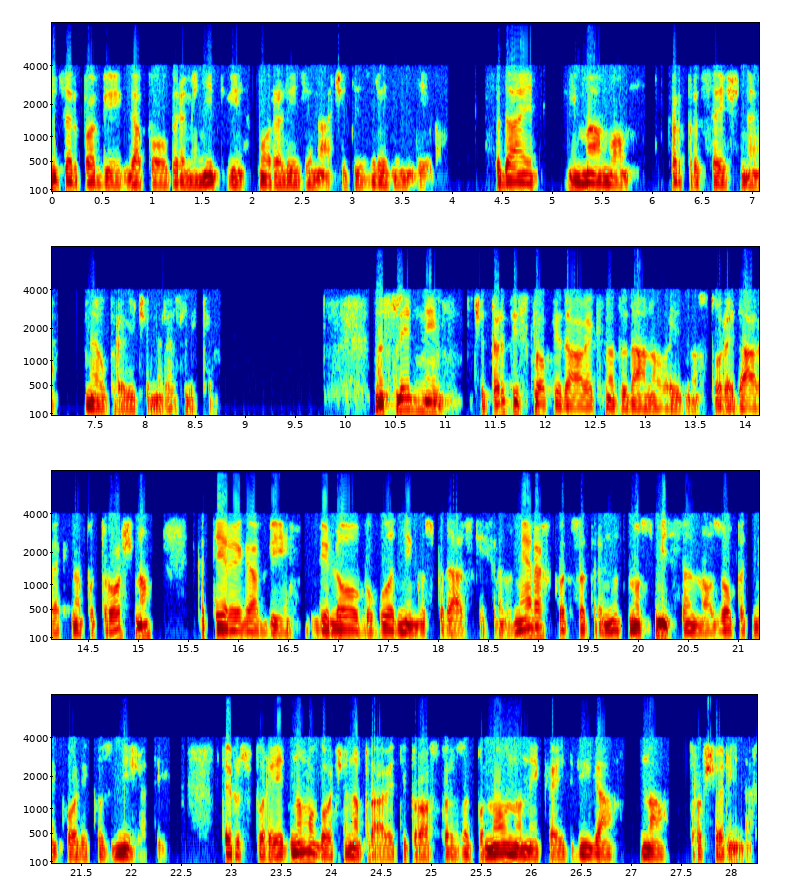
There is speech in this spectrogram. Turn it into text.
sicer pa bi ga po obremenitvi morali izenačiti z rednim delom. Sedaj imamo kar precejšnje neupravičene razlike. Naslednji četrti sklop je davek na dodano vrednost, torej davek na potrošnjo, katerega bi bilo v ugodnih gospodarskih razmerah, kot so trenutno smiselno zopet nekoliko znižati, ter usporedno mogoče napraviti prostor za ponovno nekaj dviga na trošarinah.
